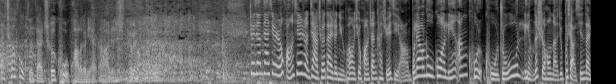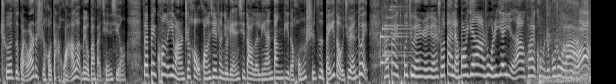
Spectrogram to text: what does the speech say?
在车库。在车库跨了个年啊，真是特别好。嘉兴人黄先生驾车带着女朋友去黄山看雪景，不料路过临安苦苦竹岭的时候呢，就不小心在车子拐弯的时候打滑了，没有办法前行。在被困了一晚上之后，黄先生就联系到了临安当地的红十字北斗救援队，还拜托救援人员说带两包烟啊，说我这烟瘾啊快控制不住了。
